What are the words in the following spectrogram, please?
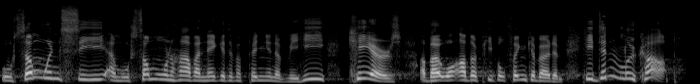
will someone see and will someone have a negative opinion of me? He cares about what other people think about him. He didn't look up.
